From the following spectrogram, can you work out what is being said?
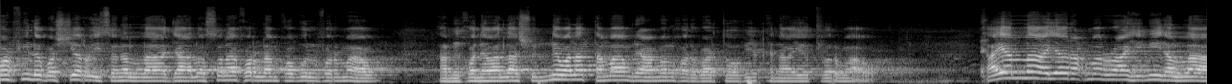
মহফিলে বসিয়া রইছেন আল্লাহ যা আলোচনা করলাম কবুল ফরমাও আমি খনেওয়ালা শূন্যওয়ালা তামাম রে আমল করবার তৌফিক এনায়ত ফরমাও হায় আল্লাহ, ইয়া রহমান রাহিমিন, আল্লাহ,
